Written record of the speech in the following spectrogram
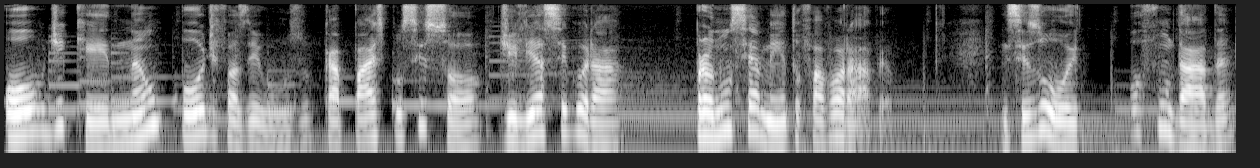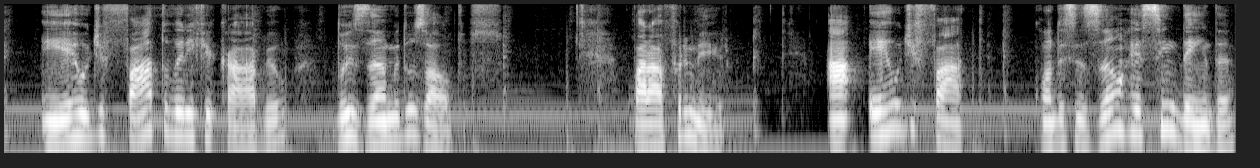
ou de que não pôde fazer uso, capaz por si só de lhe assegurar pronunciamento favorável. Inciso 8. For fundada em erro de fato verificável do exame dos autos. Parágrafo 1. Há erro de fato a decisão rescindenda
